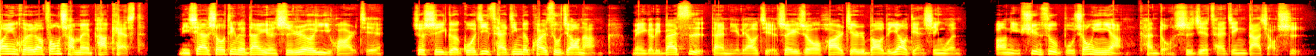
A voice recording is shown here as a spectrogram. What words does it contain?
欢迎回到风传媒 Podcast。你现在收听的单元是热议华尔街，这是一个国际财经的快速胶囊。每个礼拜四带你了解这一周《华尔街日报》的要点新闻，帮你迅速补充营养，看懂世界财经大小事。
